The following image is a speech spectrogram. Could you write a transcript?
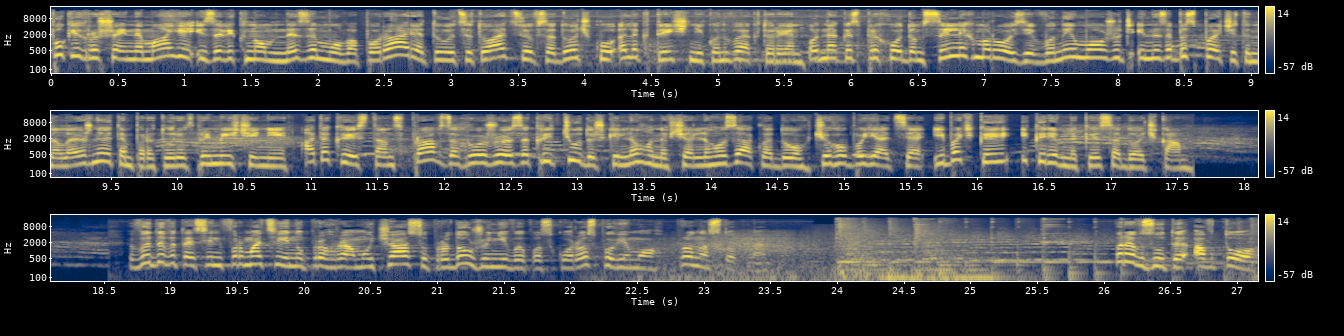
Поки грошей немає і за вікном не зимова пора, рятують ситуацію в садочку електричні конвектори. Однак із приходом сильних морозів вони можуть і не забезпечити належної температури в приміщенні. А такий стан справ загрожує закриттю дошкільного навчального закладу, чого бояться і батьки, і керівники садочка. Ви дивитесь інформаційну програму часу. Продовженні випуску розповімо про наступне. Перевзути авто,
